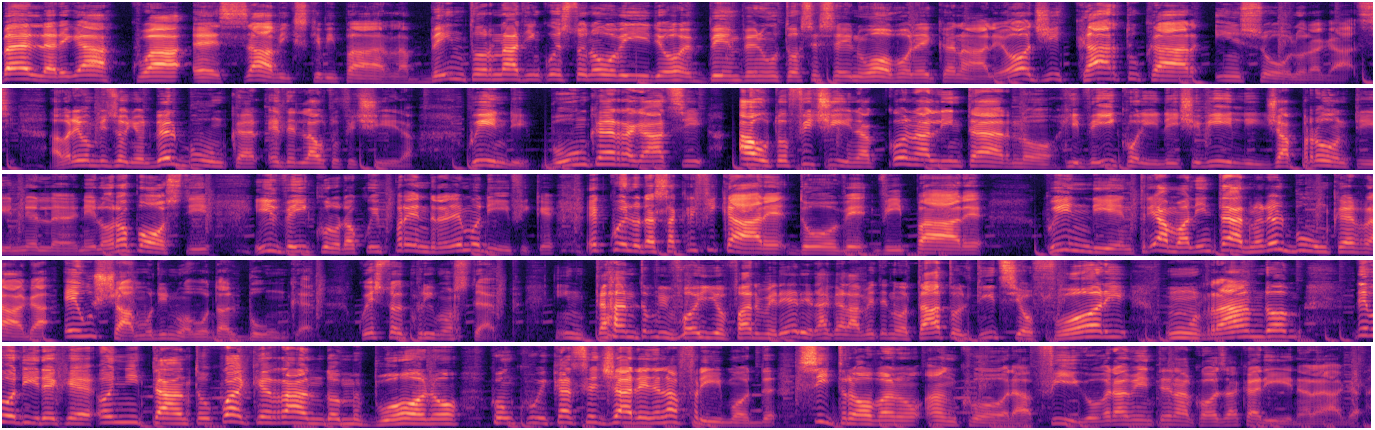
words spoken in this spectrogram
bella regà, qua è Savix che vi parla, bentornati in questo nuovo video e benvenuto se sei nuovo nel canale. Oggi car to car in solo ragazzi, avremo bisogno del bunker e dell'autofficina Quindi bunker ragazzi, autofficina con all'interno i veicoli dei civili già pronti nel, nei loro posti il veicolo da cui prendere le modifiche e quello da sacrificare dove vi pare quindi entriamo all'interno del bunker, raga, e usciamo di nuovo dal bunker. Questo è il primo step. Intanto vi voglio far vedere, raga, l'avete notato il tizio fuori, un random. Devo dire che ogni tanto qualche random buono con cui cazzeggiare nella free mod si trovano ancora. Figo, veramente una cosa carina, raga.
